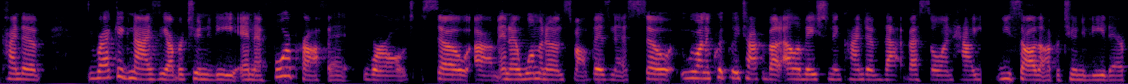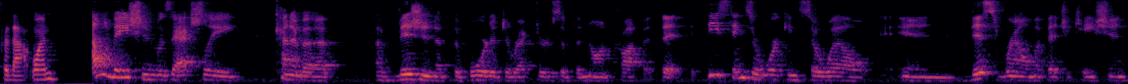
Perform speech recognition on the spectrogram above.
kind of recognize the opportunity in a for-profit world so um, in a woman-owned small business. So we want to quickly talk about elevation and kind of that vessel and how you saw the opportunity there for that one. Elevation was actually kind of a, a vision of the board of directors of the nonprofit that if these things are working so well in this realm of education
